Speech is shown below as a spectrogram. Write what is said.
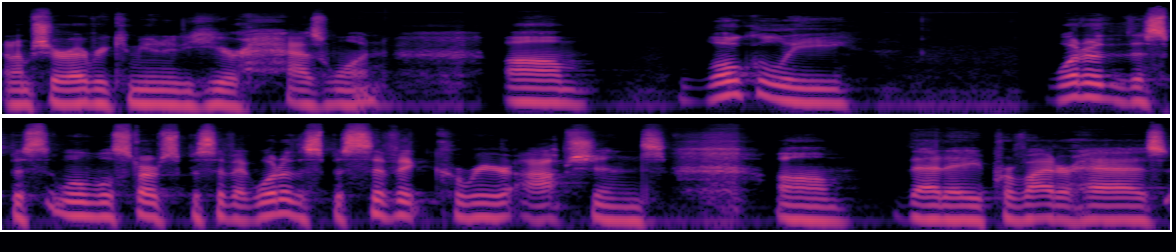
And I'm sure every community here has one. Um, locally, what are the specific, well, we'll start specific. What are the specific career options um, that a provider has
